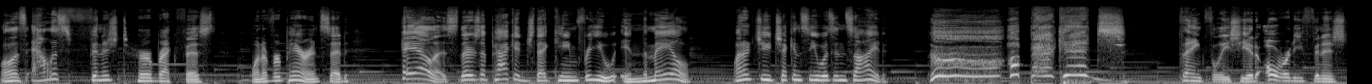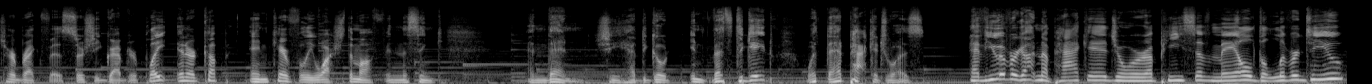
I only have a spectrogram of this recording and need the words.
Well, as Alice finished her breakfast, one of her parents said, Hey Alice, there's a package that came for you in the mail. Why don't you check and see what's inside? a package! Thankfully, she had already finished her breakfast, so she grabbed her plate and her cup and carefully washed them off in the sink. And then she had to go investigate what that package was. Have you ever gotten a package or a piece of mail delivered to you?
